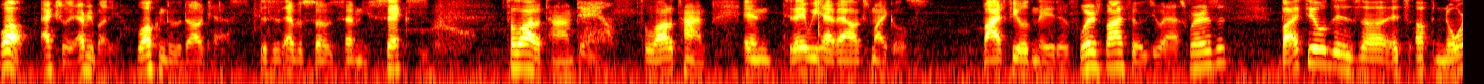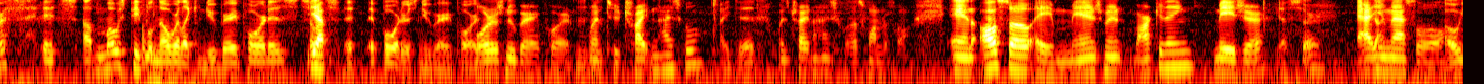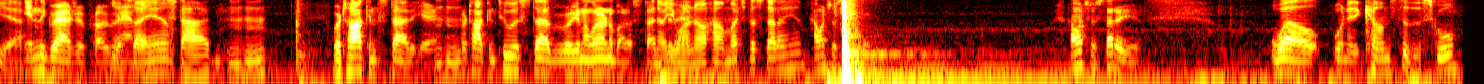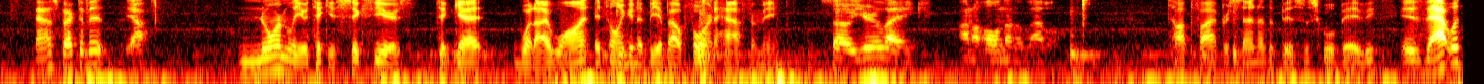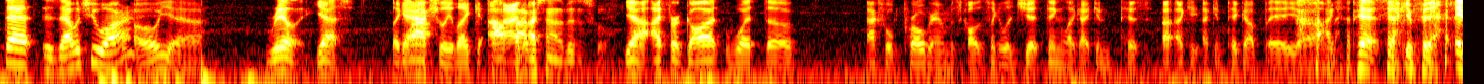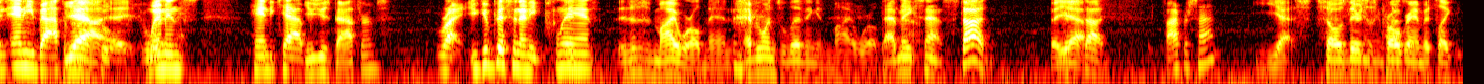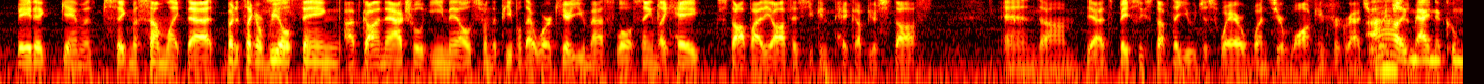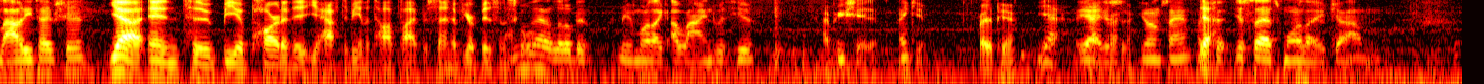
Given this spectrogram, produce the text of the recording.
Well, actually, everybody, welcome to the DOD-Cast. This is episode 76. It's a lot of time. Damn. It's a lot of time. And today we have Alex Michals, Byfield native. Where's Byfield, you ask? Where is it? Byfield is uh, it's up north. It's uh, most people know where like Newburyport is, so Yep. it, it borders Newburyport. Borders Newburyport. Mhm. Went to Triton High School. I did. Went to Triton High School. That's wonderful. And also a management marketing major Yes, sir. At Got- UMass Lowell Oh yeah. in the graduate program. Yes, I am. Stud. Mm-hmm. We're talking stud here. Mhm. We're talking to a stud. But we're gonna learn about a stud. I know you want to know how much of a stud I am. How much was? How much of a stud are you? Well, when it comes to the school aspect of it, Yeah. normally it would take you six years to get what I want. It's only going to be about four and a half for me. So you're like on a whole nother level. Top five percent of the business school, baby. Is that what that? Is that what you are? Oh yeah. Really? Yes. Like Wow. actually, like Top I- I- five I- percent of the business school. Yeah, I forgot what the actual program was called. It's like a legit thing. Like I can piss. I, I can I can pick up a. Um, I can piss. I can piss. in any bathroom. Yeah, uh, Women's, handicapped. You use bathrooms? right. You can piss in any plant. It's- this is my world, man. Everyone's living in my world. That right makes now. sense. Stud. But You're yeah, Stud. Five percent. Yes. So That's there's this extremely impressive. program. It's like beta, gamma, sigma, something like that. But it's like a real thing. I've gotten actual emails from the people that work here at UMass Lowell saying like, "Hey, stop by the office. You can pick up your stuff." And um, yeah, it's basically stuff that you would just wear once you're walking for graduation. Ah, like magna cum laude type shit. Yeah, and to be a part of it, you have to be in the top five percent of your business school. that a little bit, maybe more like aligned with you. I appreciate it. Thank you. Right up here. Yeah, yeah, Yeah, just perfect. you know what I'm saying. Yeah. So- just so that's more like um,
